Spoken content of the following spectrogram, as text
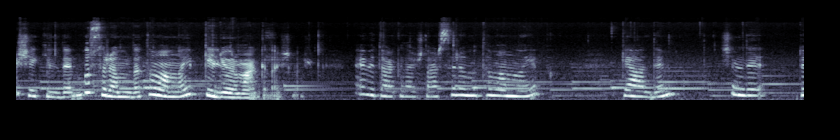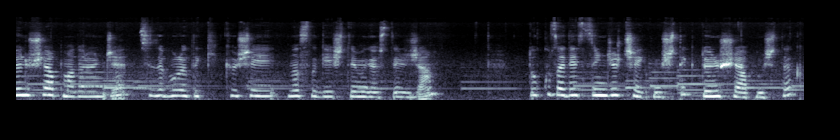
bu şekilde bu sıramı da tamamlayıp geliyorum arkadaşlar. Evet arkadaşlar sıramı tamamlayıp geldim. Şimdi dönüş yapmadan önce size buradaki köşeyi nasıl geçtiğimi göstereceğim. 9 adet zincir çekmiştik. Dönüş yapmıştık.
